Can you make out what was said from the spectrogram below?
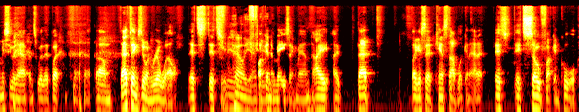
let me see what happens with it. But um, that thing's doing real well. It's it's Hell yeah, fucking dude. amazing, man. I I that like I said, can't stop looking at it. It's it's so fucking cool.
